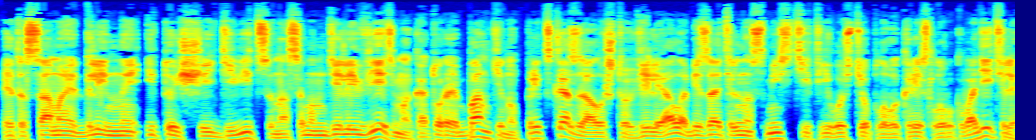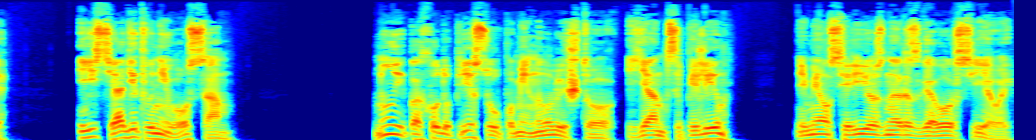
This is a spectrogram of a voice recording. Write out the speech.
эта самая длинная и тощая девица на самом деле ведьма, которая Банкину предсказала, что Вилиал обязательно сместит его с теплого кресла руководителя и сядет в него сам. Ну и по ходу пьесы упомянули, что Ян Цепелин имел серьезный разговор с Евой.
